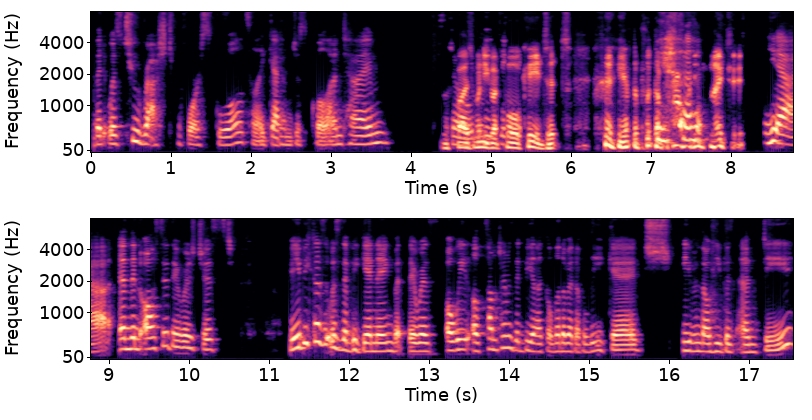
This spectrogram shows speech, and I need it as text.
but it was too rushed before school to like get him to school on time. I suppose so when you've got four kids, it's you have to put them yeah. yeah, and then also there was just maybe because it was the beginning, but there was always uh, sometimes there'd be like a little bit of leakage, even though he was empty.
